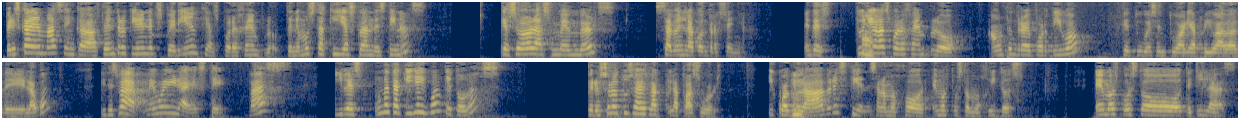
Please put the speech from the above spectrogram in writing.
Pero es que además en cada centro tienen experiencias. Por ejemplo, tenemos taquillas clandestinas que solo las members saben la contraseña. Entonces, tú Ah. llegas, por ejemplo, a un centro deportivo que tú ves en tu área privada de la web y dices, va, me voy a ir a este. Vas y ves una taquilla igual que todas, pero solo tú sabes la, la password. Y cuando la abres tienes, a lo mejor, hemos puesto mojitos, hemos puesto tequilas,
